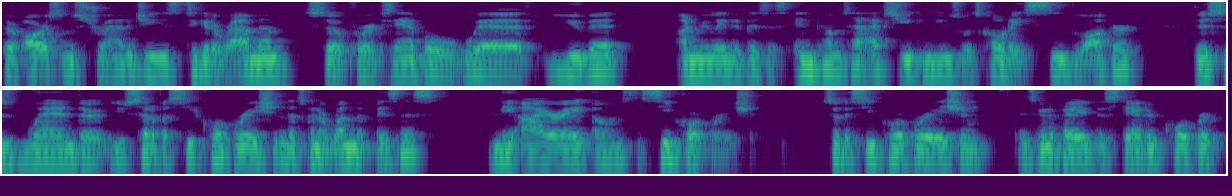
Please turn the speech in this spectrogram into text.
There are some strategies to get around them. So for example, with UBIT, unrelated business income tax, you can use what's called a C blocker. This is when there, you set up a C corporation that's going to run the business and the IRA owns the C corporation. So the C corporation is going to pay the standard corporate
